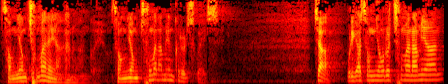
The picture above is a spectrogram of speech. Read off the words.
성령 충만해야 가능한 거예요. 성령 충만하면 그럴 수가 있어요. 자, 우리가 성령으로 충만하면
